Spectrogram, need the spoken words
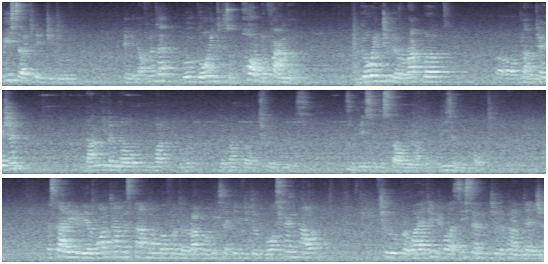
research institute in the government will go in to support the farmer, go into the rubber uh, plantation, don't even know what the rubber tree is. So this is the story of the recent report. The study we have one time the staff member from the Rubber Research Institute was sent out to provide technical assistance to the plantation.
